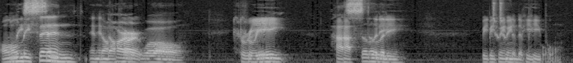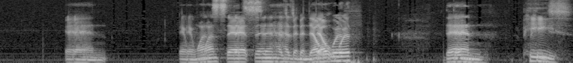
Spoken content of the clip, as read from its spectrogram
only sin in the heart will create hostility between the people. And and once that sin has been dealt with, then peace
